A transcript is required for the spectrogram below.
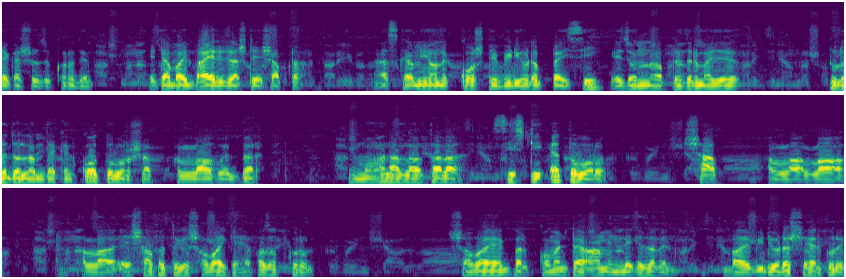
দেখার সুযোগ করে দেন। এটা ভাই বাইরের রাষ্ট্রে সাপটা। আজকে আমি অনেক কষ্টে ভিডিওটা পাইছি আপনাদের মাঝে তুলে ধরলাম। দেখেন কত বড় সাপ। আল্লাহ একবার মহান আল্লাহ তালা সৃষ্টি এত বড় সাপ। আল্লাহ আল্লাহ। আল্লাহ, এই সাপের থেকে সবাইকে হেফাজত করুন। সবাই একবার কমেন্টে আমিন লিখে যাবেন। ভাই ভিডিওটা শেয়ার করে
